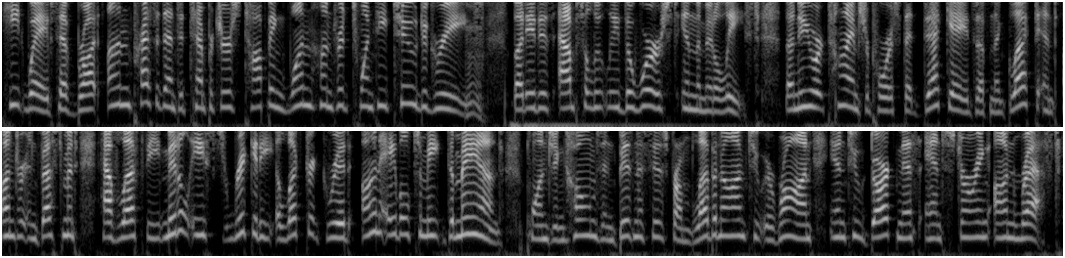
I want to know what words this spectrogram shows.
heat waves have brought unprecedented temperatures topping 122 degrees. Mm. But it is absolutely the worst in the Middle East. The New York Times reports that decades of neglect and underinvestment have left the Middle East's rickety electric grid unable to meet demand, plunging homes and businesses from Lebanon to Iran into darkness and stirring unrest.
